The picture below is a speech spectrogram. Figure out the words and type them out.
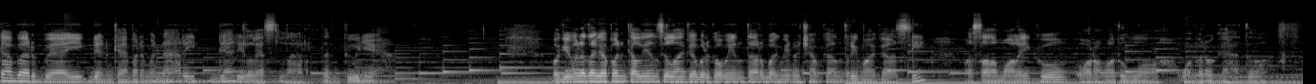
kabar baik, dan kabar menarik dari Leslar tentunya. Bagaimana tanggapan kalian? Silahkan berkomentar. Bang Min ucapkan terima kasih. Wassalamualaikum warahmatullahi wabarakatuh.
